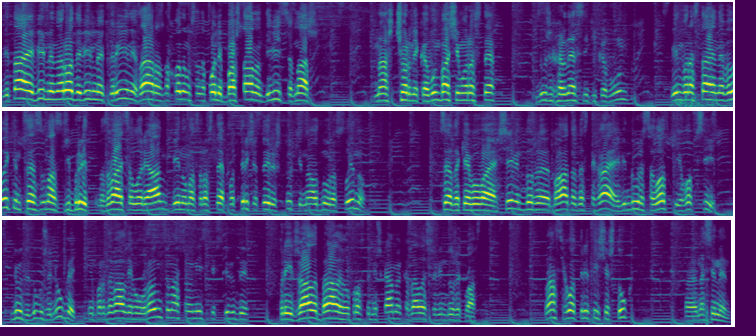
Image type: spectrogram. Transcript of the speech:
Вітаю вільні народи вільної країни. Зараз знаходимося на полі баштану. Дивіться, наш, наш чорний кавун, бачимо, росте. Дуже гарнесенький кавун. Він виростає невеликим, це у нас гібрид, називається Лоріан. Він у нас росте по 3-4 штуки на одну рослину. Це таке буває. Ще він дуже багато достигає, він дуже солодкий, його всі люди дуже люблять. Ми продавали його у розницю в нашому місті, всі люди приїжджали, брали його просто мішками, казали, що він дуже класний. У нас його 3 тисячі штук е, насінин.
